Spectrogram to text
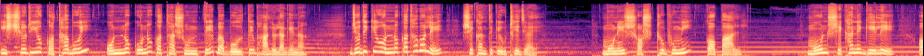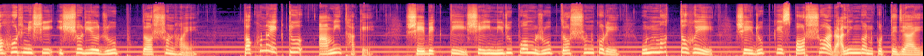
ঈশ্বরীয় কথা বই অন্য কোনো কথা শুনতে বা বলতে ভালো লাগে না। যদি কেউ অন্য কথা বলে, সেখান থেকে উঠে যায়। মনের ষষ্ঠ ভূমি কপাল। মন সেখানে গেলে অহর্নিশি ঈশ্বরীয় রূপ দর্শন হয়। তখনও একটু আমি থাকে। সে ব্যক্তি সেই নিরূপম রূপ দর্শন করে উন্মত্ত হয়ে সেই রূপকে স্পর্শ আর আলিঙ্গন করতে যায়,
